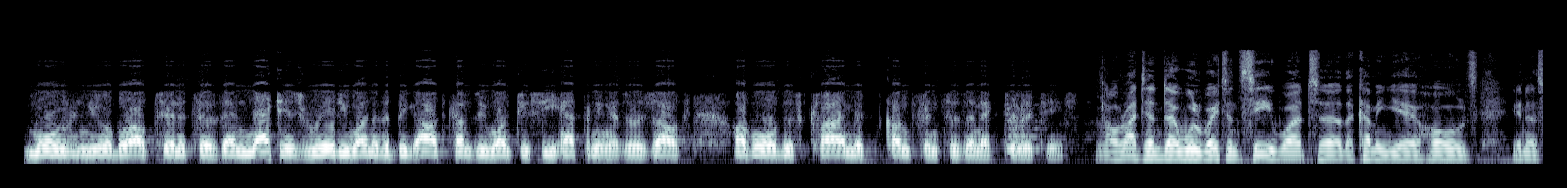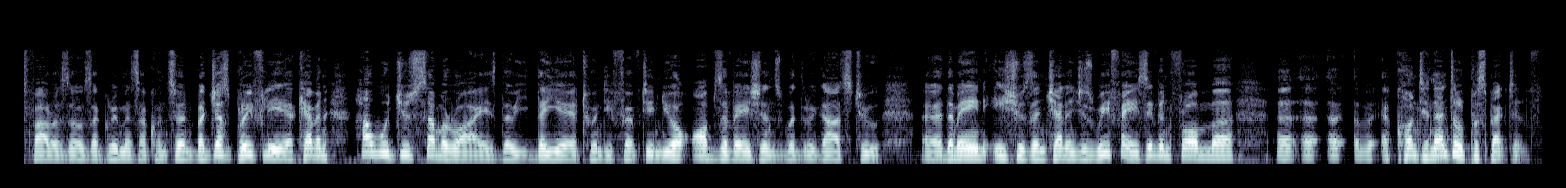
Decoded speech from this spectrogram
more renewable alternatives. And that is really one of the big outcomes we want to see happening as a result of all this climate conferences and activities. All right, and uh, we'll wait and see what uh, the coming year holds in as far as those agreements are concerned. But just briefly, uh, Kevin, how would you summarize the, the year 2015, your observations with regards to uh, the main issues and challenges we face, even from uh, a, a, a continental perspective?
